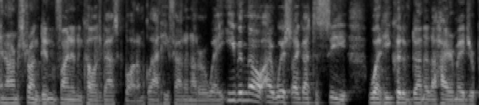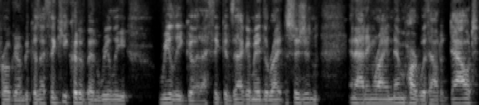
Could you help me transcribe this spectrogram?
And Armstrong didn't find it in college basketball. And I'm glad he found another way, even though I wish I got to see what he could have done at a higher major program because I think he could have been really, really good. I think Gonzaga made the right decision in adding Ryan Nembhard without a doubt.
